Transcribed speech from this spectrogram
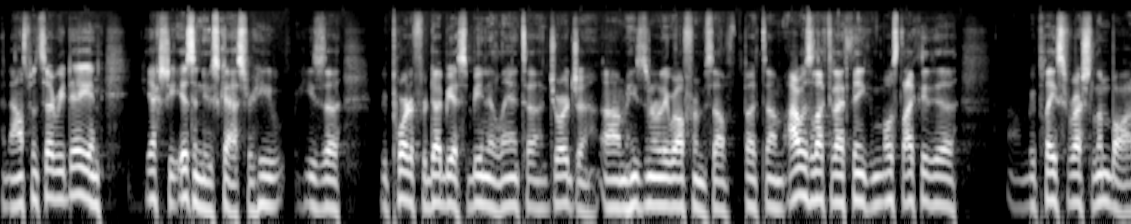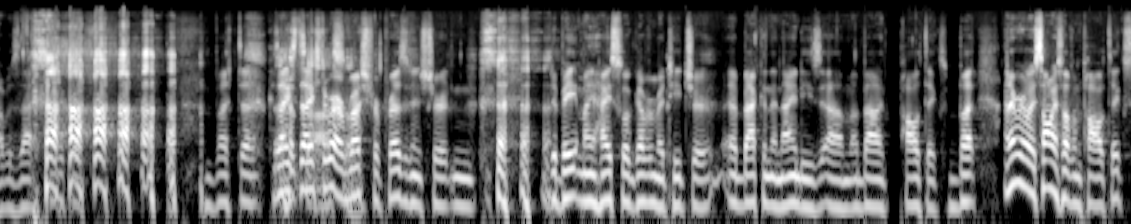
announcements every day, and he actually is a newscaster. He he's a reporter for WSB in Atlanta, Georgia. Um, he's doing really well for himself. But um, I was elected, I think, most likely to um, replace Rush Limbaugh. I was that. but because I, used to- I used to wear a. Rush for President shirt and debate my high school government teacher uh, back in the 90s um, about politics. But I never really saw myself in politics.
